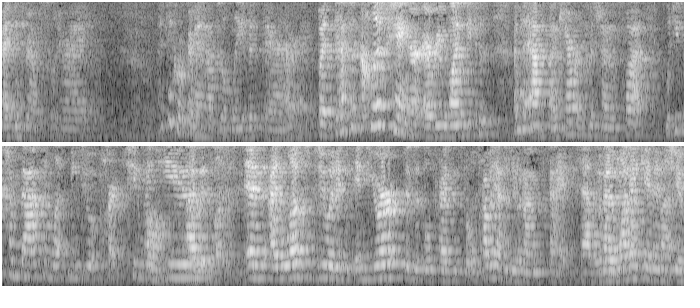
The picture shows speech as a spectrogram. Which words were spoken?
I think you're absolutely right. I think we're going to have to leave it there. All right. But that's a cliffhanger, everyone, because I'm going to ask on camera, put you on the spot. Would you come back and let me do a part two with Oh, you? I would love to. And I'd love to do it in, in your physical presence, but we'll probably have to do it on Skype. That would but I want to get into.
